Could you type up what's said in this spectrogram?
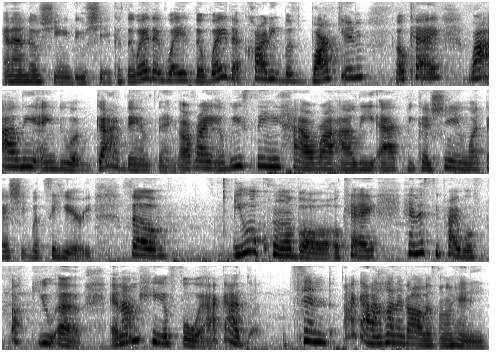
and I know she ain't do shit. Cause the way that way the way that Cardi was barking, okay, Rah Ali ain't do a goddamn thing. All right, and we seen how Rah Ali act because she ain't want that shit with Tahiry. So you a cornball, okay? Hennessy probably will fuck you up, and I'm here for it. I got ten. I got a hundred dollars on Henny.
